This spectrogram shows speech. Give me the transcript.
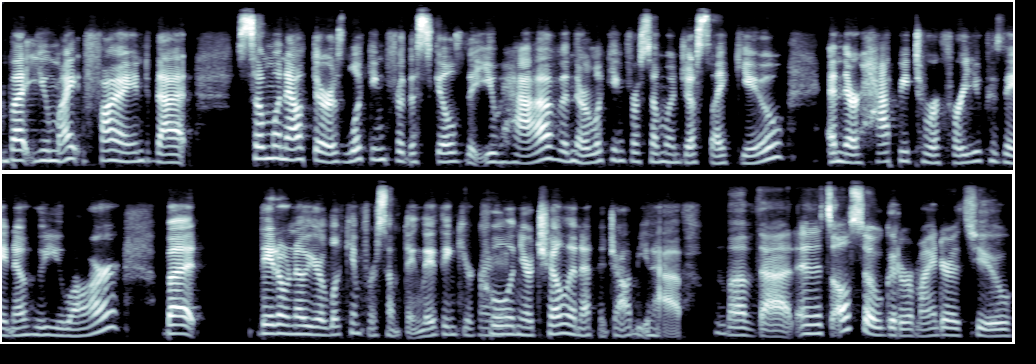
But you might find that someone out there is looking for the skills that you have and they're looking for someone just like you and they're happy to refer you because they know who you are. But they don't know you're looking for something. They think you're cool right. and you're chilling at the job you have. Love that. And it's also a good reminder to,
